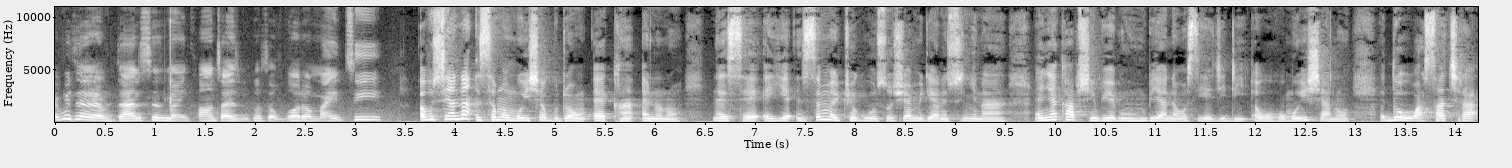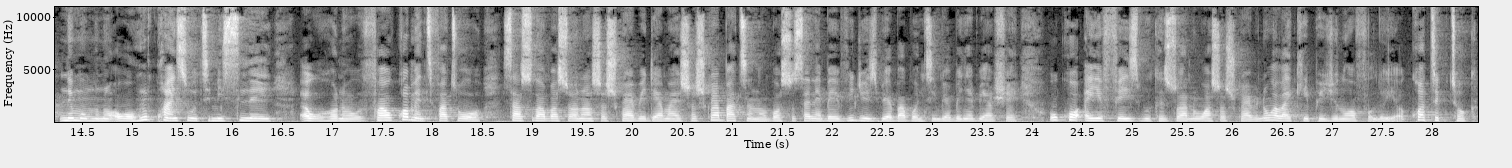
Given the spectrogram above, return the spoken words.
Everything that I've done since my encounter is because of God Almighty. Abusua na nsɛm a moyisha budɔn ɛka ɛno no na sɛ ɛyɛ nsɛm a atwa gu wɔ social media no so nyinaa. Ɛnyɛ caption bi a ebihu bi a na wɔsɛ yɛgye di ɛwɔ hɔ. Moyisha no though wasakyera ne mmom no ɔwɔ ho kwan sɛ ɔtumi sile ɛwɔ hɔ no. Fa comment fa to wɔ saa so na aba so ano asubscribe de ama yɛ subscribe button no bɔ so sɛnea ɛbɛyɛ videos bi a ɛba abɔnten bi a bɛnya bi ahwɛ. Wokɔ ɛyɛ facebook nso ano wasubscribe na walike page no wafollow yɛ. Kɔ tiktok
